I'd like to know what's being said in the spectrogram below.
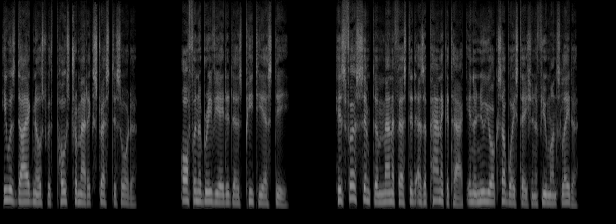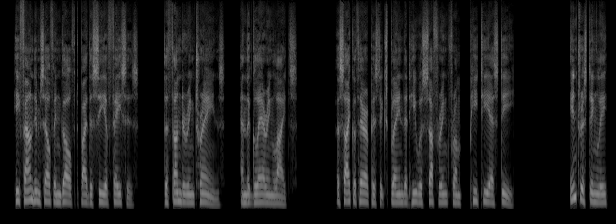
he was diagnosed with post traumatic stress disorder, often abbreviated as PTSD. His first symptom manifested as a panic attack in a New York subway station a few months later. He found himself engulfed by the sea of faces, the thundering trains, and the glaring lights. A psychotherapist explained that he was suffering from PTSD, Interestingly,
